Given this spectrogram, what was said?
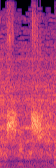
152.65.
